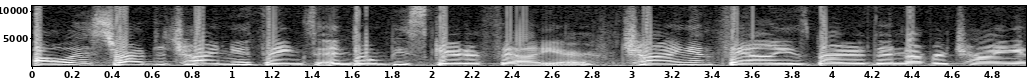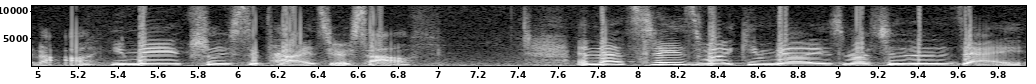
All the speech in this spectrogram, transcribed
Always strive to try new things and don't be scared of failure. Trying and failing is better than never trying at all. You may actually surprise yourself. And that's today's Viking Values message of the day.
